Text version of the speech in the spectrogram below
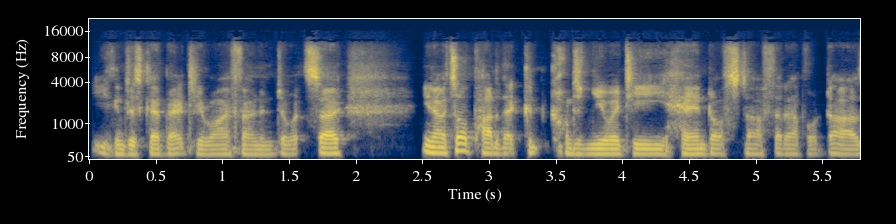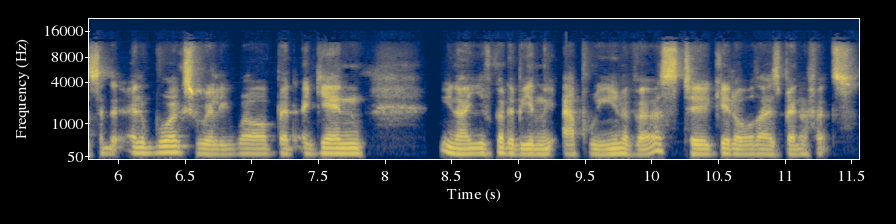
you can just go back to your iPhone and do it. So you know, it's all part of that continuity handoff stuff that Apple does, and it, it works really well. But again, you know, you've got to be in the Apple universe to get all those benefits.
